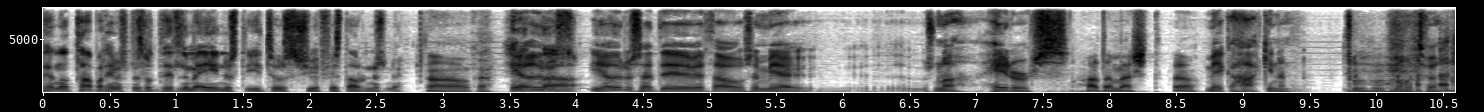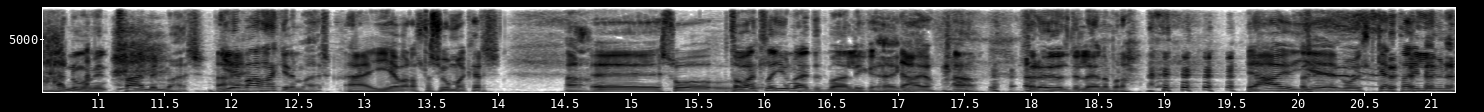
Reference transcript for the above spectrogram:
hérna, tapar heimsmyndsvöldi með einu stíð í 2007 fyrsta árinu sinu Já, ok. Í öðru, Hérna, í öðru seti við þá sem ég Svona haters. Hata mest Já, Mika Hakkinen Númer tvö. Það er, minn, það er minn maður. Ég var hakkinni maður sko. Æ, Ég var alltaf sjúmakar uh, Svo Þá vantla United maður líka? Já, já. Það er auðvöldulegina bara. Já, ég ég hef nú vilt gert það í lífinu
